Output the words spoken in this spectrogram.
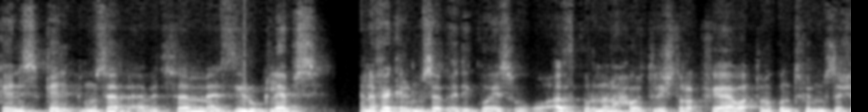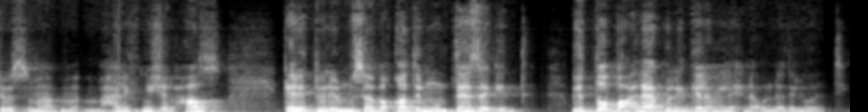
كانت كانت مسابقة بتسمى zero CLABSI أنا فاكر المسابقة دي كويس وأذكر إن أنا حاولت الاشتراك فيها وقت ما كنت في المستشفى بس ما, حالفنيش الحظ. كانت من المسابقات الممتازة جدا. بيطبق عليها كل الكلام اللي إحنا قلناه دلوقتي.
